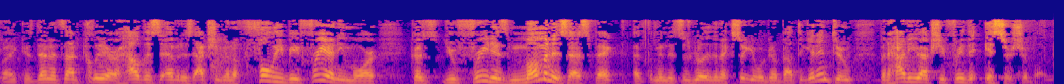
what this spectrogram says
right? Because then it's not clear how this evidence is actually going to fully be free anymore, because you freed his mumminous aspect. I mean, this is really the next sugi we're about to get into, but how do you actually free the Isser Shabbat?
